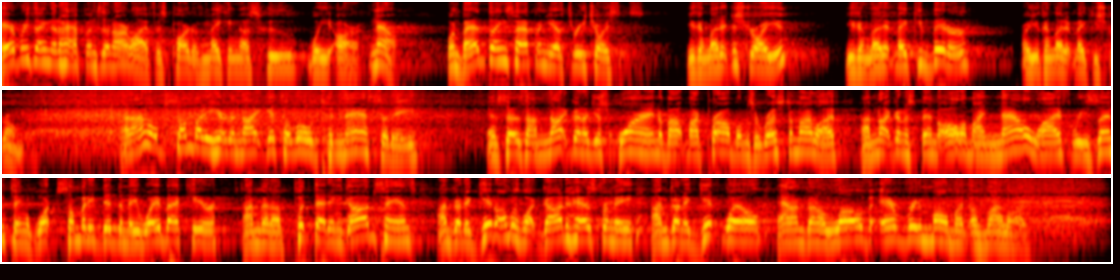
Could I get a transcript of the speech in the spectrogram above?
Everything that happens in our life is part of making us who we are. Now, when bad things happen, you have three choices. You can let it destroy you, you can let it make you bitter, or you can let it make you stronger. And I hope somebody here tonight gets a little tenacity and says, I'm not going to just whine about my problems the rest of my life. I'm not going to spend all of my now life resenting what somebody did to me way back here. I'm going to put that in God's hands. I'm going to get on with what God has for me. I'm going to get well, and I'm going to love every moment of my life.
